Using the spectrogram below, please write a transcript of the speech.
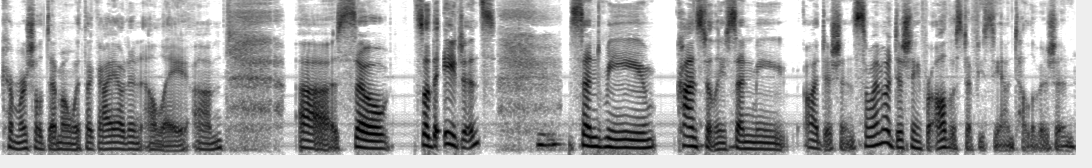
commercial demo with a guy out in LA. Um, uh, so so the agents mm-hmm. send me constantly send me auditions. So I'm auditioning for all the stuff you see on television.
